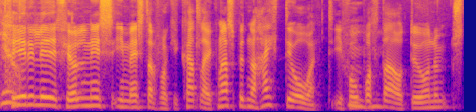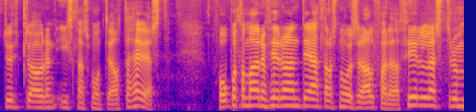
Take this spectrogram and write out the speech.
Fyrirliði fjölnis í meistarflokki kallaði knaspbytna hætti óvend í fótbolta á dögunum stuttu árin Íslandsmóti átt að hefjast. Fótboltamæðurinn fyrirhandi ætlar að snúa sér alfarið að fyrirlestrum,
